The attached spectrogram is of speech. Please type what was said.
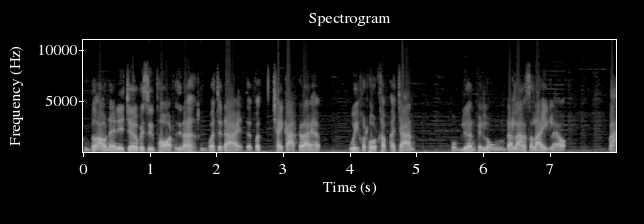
คุณต้องเอาในเนเจอร์ไปสืบทอดสินะถึงว่าจะได้ แต่ก็ใช้การ์ดก็ได้ครับ อุ้ยขอโทษครับอาจารย์ ผมเลื่อนไปลงด้านล่างสไลด์อีกแล้ว มา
